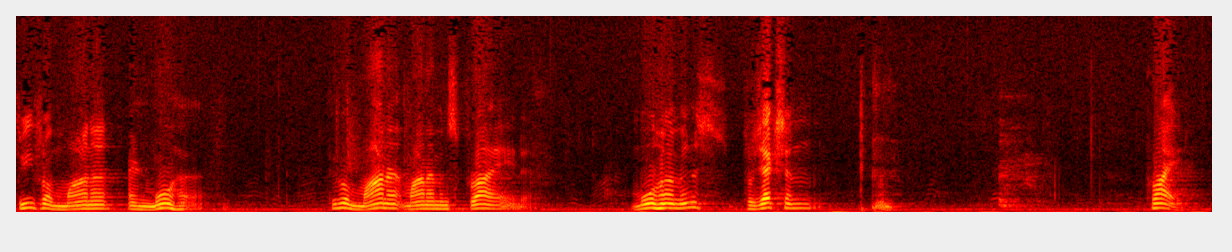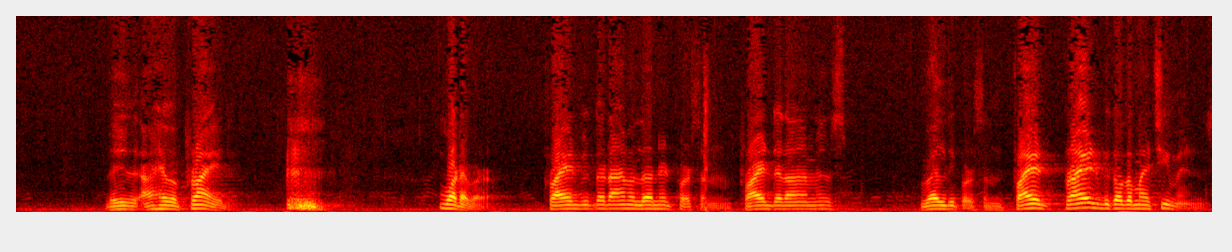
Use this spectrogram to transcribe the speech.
free from mana and moha. From mana, mana means pride. Moha means projection. pride. There is, I have a pride. Whatever. Pride that I am a learned person. Pride that I am a wealthy person. Pride, pride because of my achievements.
